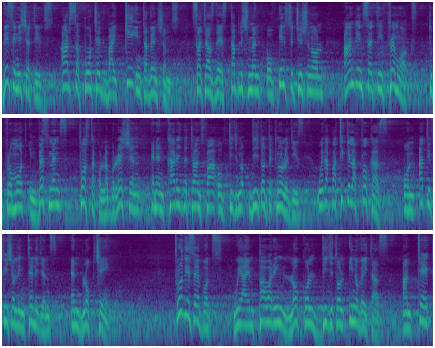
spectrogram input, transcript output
These initiatives are supported by key interventions such as the establishment of institutional and incentive frameworks to promote investments, foster collaboration, and encourage the transfer of digital technologies with a particular focus on artificial intelligence and blockchain. Through these efforts, we are empowering local digital innovators and tech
